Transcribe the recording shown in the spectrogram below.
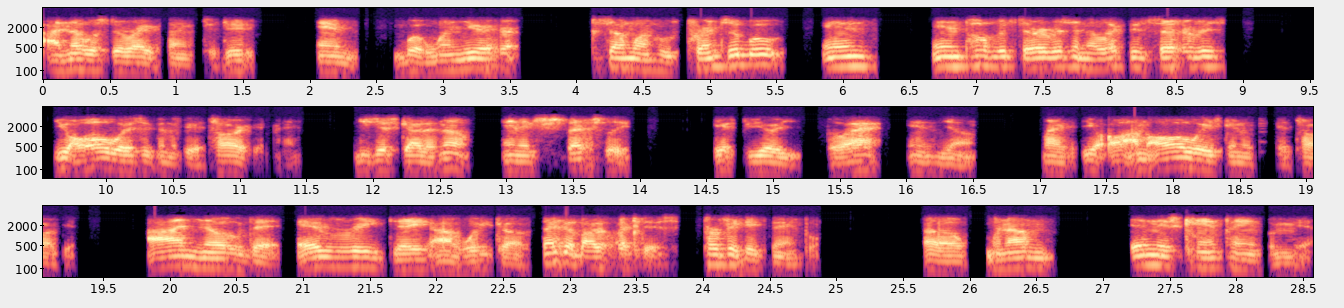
I know it's the right thing to do. And, but when you're someone who's principled in, in public service and elected service, you always are going to be a target, man. You just got to know. And especially if you're black and young. Like, you're, I'm always going to be a target. I know that every day I wake up, think about it like this. Perfect example. Uh, when I'm in this campaign for mayor,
